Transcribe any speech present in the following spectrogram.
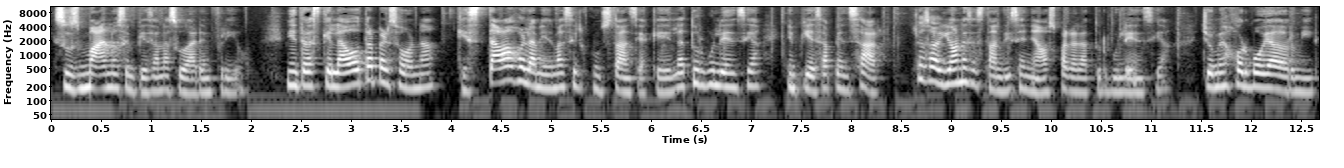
sus manos empiezan a sudar en frío. Mientras que la otra persona, que está bajo la misma circunstancia que es la turbulencia, empieza a pensar, los aviones están diseñados para la turbulencia, yo mejor voy a dormir.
